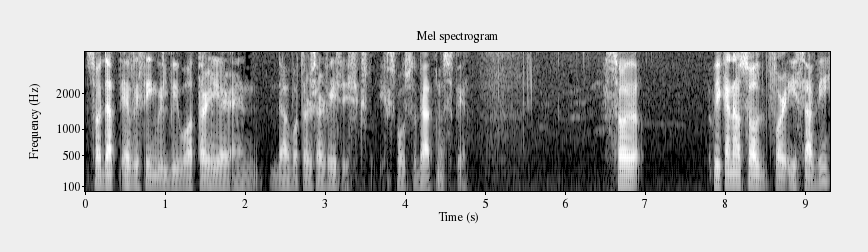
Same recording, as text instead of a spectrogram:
so that everything will be water here and the water surface is ex exposed to the atmosphere. So we can now solve for E V.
